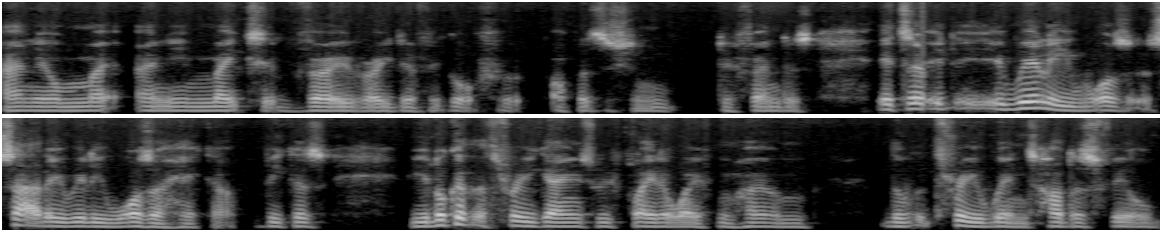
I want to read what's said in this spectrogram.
and he'll and he makes it very very difficult for opposition defenders. It's a it, it really was Saturday really was a hiccup because if you look at the three games we've played away from home, the three wins Huddersfield,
